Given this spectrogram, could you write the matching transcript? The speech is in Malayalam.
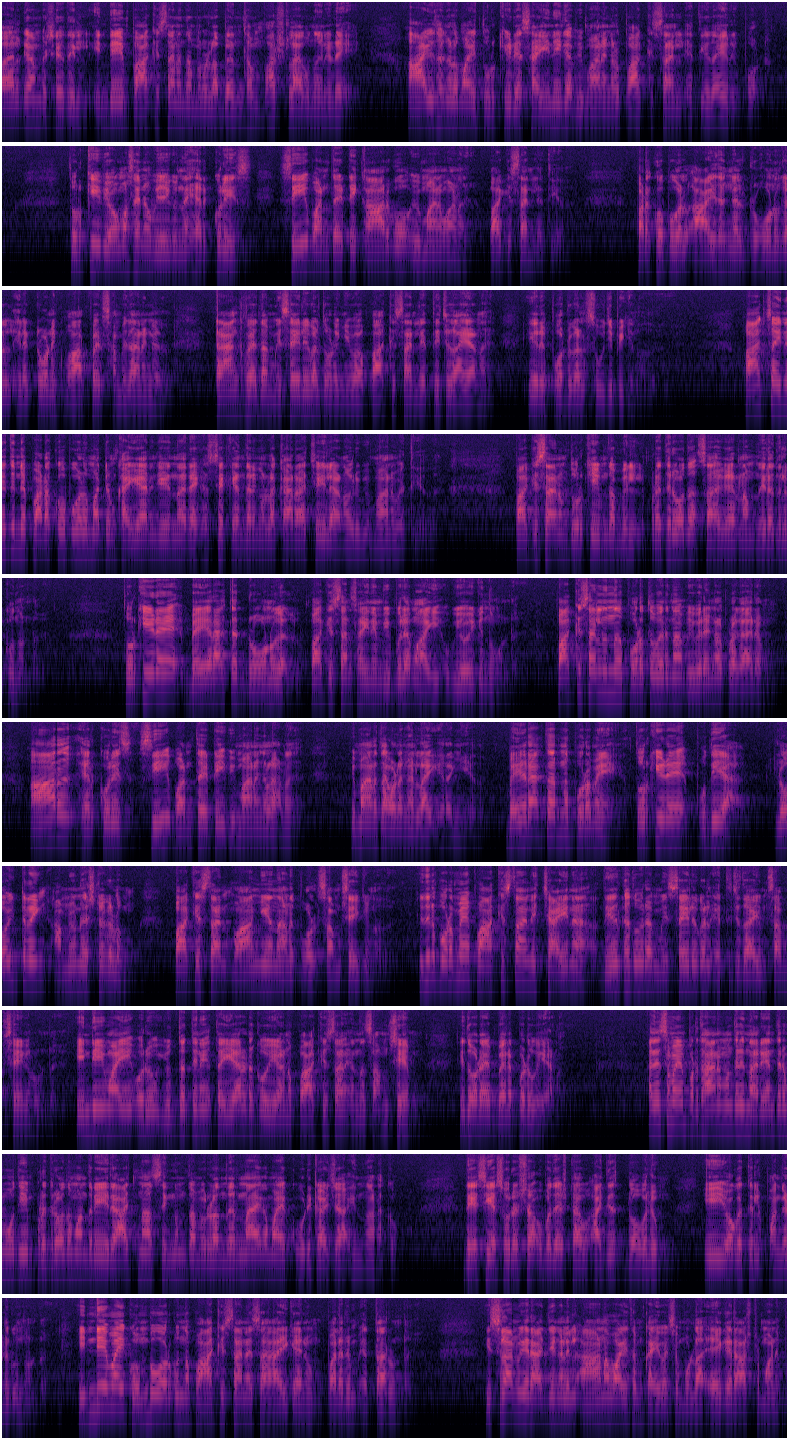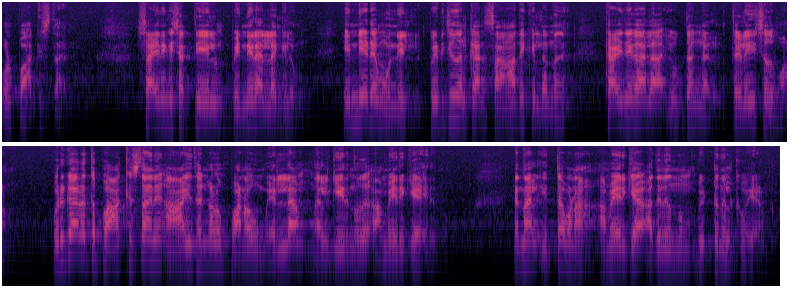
പഹൽഗാം വിഷയത്തിൽ ഇന്ത്യയും പാകിസ്ഥാനും തമ്മിലുള്ള ബന്ധം വഷളാകുന്നതിനിടെ ആയുധങ്ങളുമായി തുർക്കിയുടെ സൈനിക വിമാനങ്ങൾ പാകിസ്ഥാനിൽ എത്തിയതായി റിപ്പോർട്ട്. തുർക്കി വ്യോമസേന ഉപയോഗിക്കുന്ന Hercules C one thirty cargo വിമാനമാണ് പാകിസ്ഥാനിലെത്തിയത്. പടക്കോപ്പുകൾ ആയുധങ്ങൾ ഡ്രോണുകൾ ഇലക്ട്രോണിക് വാർഫെയർ സംവിധാനങ്ങൾ ടാങ്ക് വേദ മിസൈലുകൾ തുടങ്ങിയവ പാകിസ്ഥാനിൽ എത്തിച്ചതായാണ് ഈ റിപ്പോർട്ടുകൾ സൂചിപ്പിക്കുന്നത്. പാക് സൈന്യത്തിന്റെ പടക്കോപ്പുകളും മറ്റും കൈകാര്യം ചെയ്യുന്ന രഹസ്യ കേന്ദ്രങ്ങളുള്ള കറാച്ചിയിലാണ് ഒരു വിമാനം എത്തിയത്. പാകിസ്ഥാനും തുർക്കിയും തമ്മിൽ പ്രതിരോധ സഹകരണം നിലനിൽക്കുന്നുണ്ട്. തുർക്കിയുടെ ബെയറാക്തർ ഡ്രോണുകൾ പാകിസ്ഥാൻ സൈന്യം വിപുലമായി ഉപയോഗിക്കുന്നുമുണ്ട്. പാകിസ്ഥാനിൽ നിന്ന് പുറത്തു വരുന്ന വിവരങ്ങൾ പ്രകാരം ആറ് ഹെർക്കുലിസ് സി വൺ തേർട്ടി വിമാനങ്ങളാണ് വിമാനത്താവളങ്ങളിലായി ഇറങ്ങിയത്. ബെയറാക്തറിന് പുറമെ തുർക്കിയുടെ പുതിയ ലോയിറ്ററിംഗ് അമ്യൂണേഷനുകളും പാകിസ്ഥാൻ വാങ്ങിയെന്നാണ് ഇപ്പോൾ സംശയിക്കുന്നത്. ഇതിനു പുറമെ പാകിസ്ഥാന് ചൈന ദീർഘദൂര മിസൈലുകൾ എത്തിച്ചതായും സംശയങ്ങളുണ്ട്. ഇന്ത്യയുമായി ഒരു യുദ്ധത്തിന് തയ്യാറെടുക്കുകയാണ് പാകിസ്ഥാൻ എന്ന സംശയം ഇതോടെ ബലപ്പെടുകയാണ്. അതേസമയം പ്രധാനമന്ത്രി നരേന്ദ്രമോദിയും പ്രതിരോധ മന്ത്രി രാജ്നാഥ് സിംഗും തമ്മിലുള്ള നിർണായകമായ കൂടിക്കാഴ്ച ഇന്ന് നടക്കും. ദേശീയ സുരക്ഷാ ഉപദേഷ്ടാവ് അജിത് ഡോവലും ഈ യോഗത്തിൽ പങ്കെടുക്കുന്നുണ്ട്. ഇന്ത്യയുമായി കൊമ്പ് കോർക്കുന്ന പാകിസ്ഥാനെ സഹായിക്കാനും പലരും എത്താറുണ്ട്. ഇസ്ലാമിക രാജ്യങ്ങളിൽ ആണവായുധം കൈവശമുള്ള ഏക രാഷ്ട്രമാണിപ്പോൾ പാകിസ്ഥാൻ. സൈനിക ശക്തിയിൽ പിന്നിലല്ലെങ്കിലും ഇന്ത്യയുടെ മുന്നിൽ പിടിച്ചു നിൽക്കാൻ സാധിക്കില്ലെന്ന് കഴിഞ്ഞകാല യുദ്ധങ്ങൾ തെളിയിച്ചതുമാണ്. ഒരു കാലത്ത് പാകിസ്ഥാന് ആയുധങ്ങളും പണവും എല്ലാം നൽകിയിരുന്നത് അമേരിക്കയായിരുന്നു. എന്നാൽ ഇത്തവണ അമേരിക്ക അതിൽ നിന്നും വിട്ടുനിൽക്കുകയാണ്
